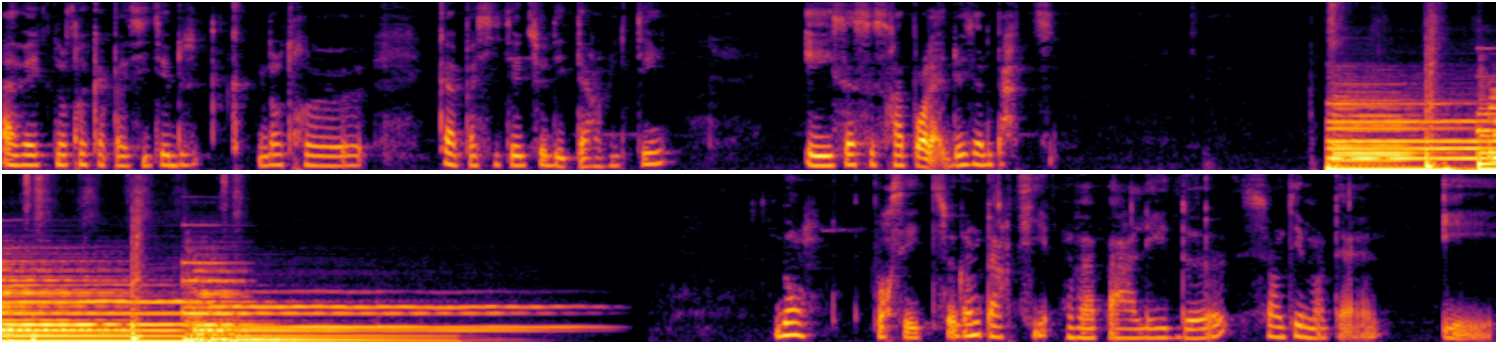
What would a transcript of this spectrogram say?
avec notre, capacité de, notre capacité de se déterminer. Et ça, ce sera pour la deuxième partie. Bon, pour cette seconde partie, on va parler de santé mentale et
